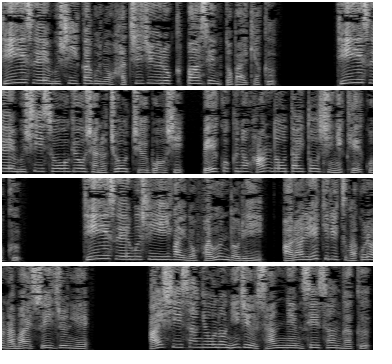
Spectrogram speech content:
ー、TSMC 株の86%売却。TSMC 創業者の超中防止、米国の半導体投資に警告。TSMC 以外のファウンドリー、粗利益率がコロナ前水準へ。IC 産業の23年生産額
